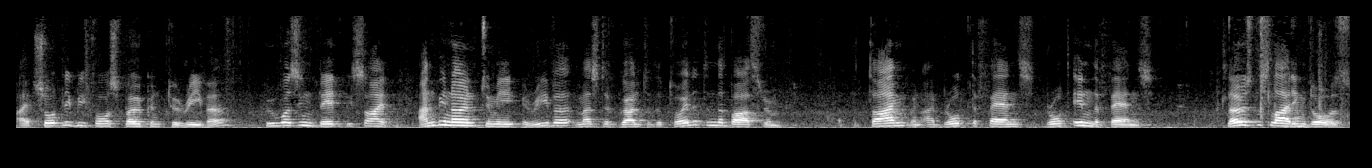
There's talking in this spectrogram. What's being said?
I had shortly before spoken to Reeva, who was in bed beside me. Unbeknown to me, Reeva must have gone to the toilet in the bathroom at the time when I brought the fans, brought in the fans, closed the sliding doors,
